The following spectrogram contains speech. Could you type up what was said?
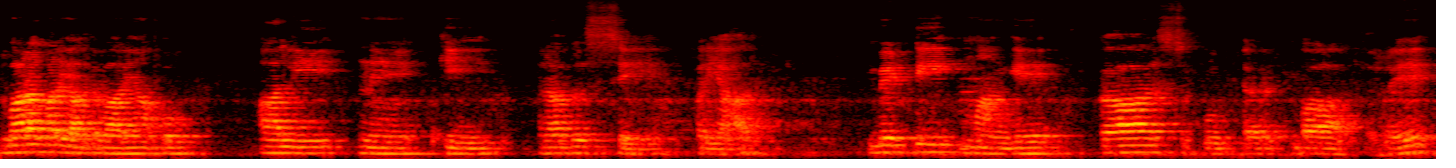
दोबारा दोबारा याद करवा रहे हैं आपको। आली ने की रब से फरियाद। बेटी मांगे कार, स्कूटर बारे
